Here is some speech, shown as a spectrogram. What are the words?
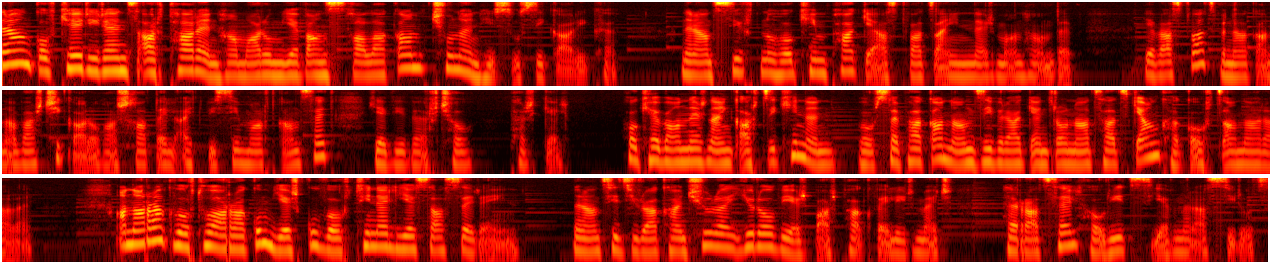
Նրանք, ովքեր իրենց արթար են համարում եւ անսխալական, ճունեն Հիսուսի կարիքը։ Նրանց սիրտն ու հոգին փակ է Աստվածային ներման հանդեպ եւ Աստված բնականաբար չի կարող աշխատել այդպիսի մարդկանց հետ եւ ի վերջո փրկել։ Հոգեբաններն այն կարծիքին են, որ սեփական անձի վրա կենտրոնացած կյանքը կործանարար է։ Անառակ ворթու առակում երկու ворթին էլ եսասեր էին։ Նրանցից յուրաքանչյուրը յուրով էր պարփակվել իր մեջ, հեռացել հորից եւ նրա սիրուց։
